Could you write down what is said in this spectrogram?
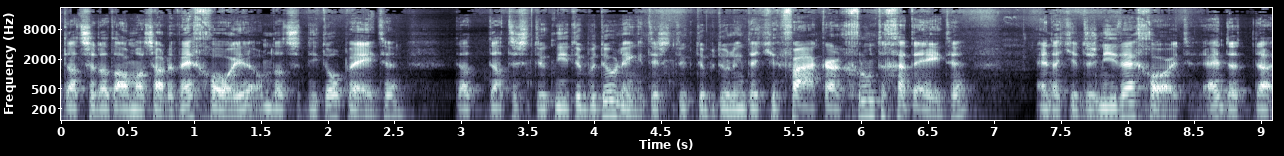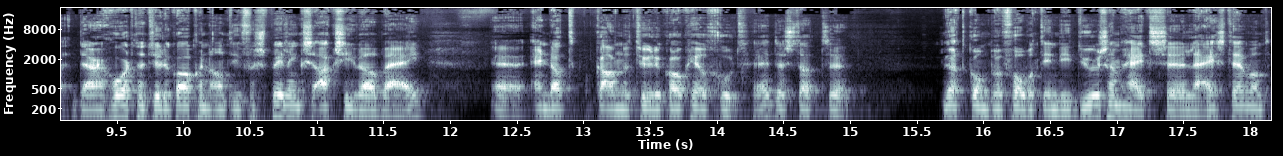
dat ze dat allemaal zouden weggooien omdat ze het niet opeten. Dat, dat is natuurlijk niet de bedoeling. Het is natuurlijk de bedoeling dat je vaker groente gaat eten. En dat je het dus niet weggooit. Hè? Dat, dat, daar hoort natuurlijk ook een antiverspillingsactie wel bij. Uh, en dat kan natuurlijk ook heel goed. Hè? Dus dat, dat komt bijvoorbeeld in die duurzaamheidslijst. Hè? Want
